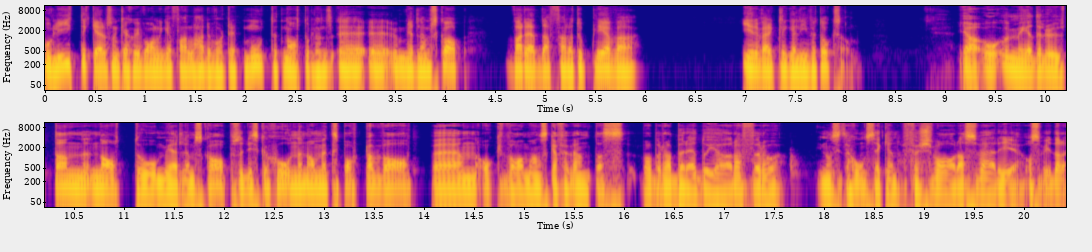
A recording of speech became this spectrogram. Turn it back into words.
politiker som kanske i vanliga fall hade varit emot ett NATO-medlemskap eh, eh, var rädda för att uppleva i det verkliga livet också. Ja, och med eller utan NATO-medlemskap så diskussionen om export av vapen och vad man ska förväntas vara beredd att göra för att inom citationstecken försvara Sverige och så vidare.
